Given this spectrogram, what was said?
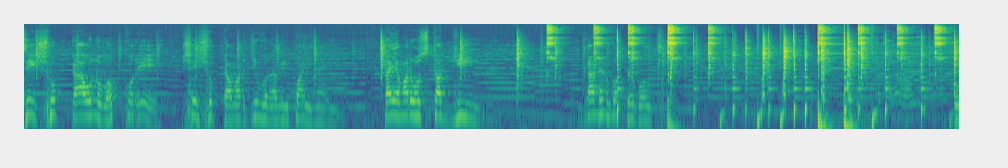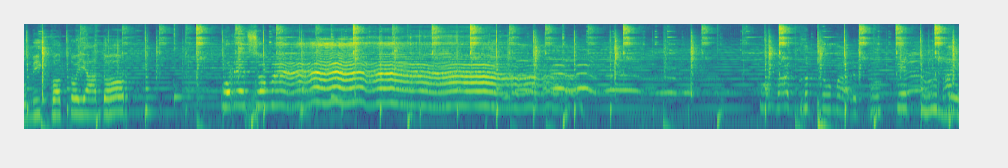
যে সুখটা অনুভব করে, সেই সুখটা আমার জীবন আমি পাই নাই। তাই আমার ওস্তাদ জি গানের মধ্যে বলছে তুমি কত আদর করেছ মা। তোমার বুকে তুলে।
